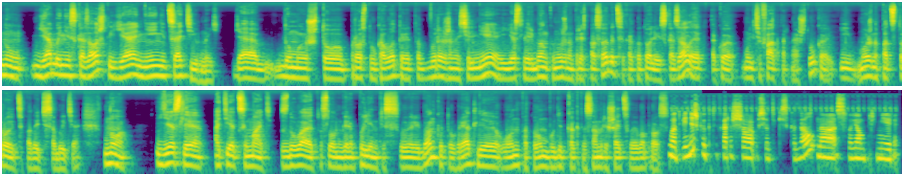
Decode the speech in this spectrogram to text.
ну, я бы не сказал, что я не инициативный. Я думаю, что просто у кого-то это выражено сильнее, и если ребенку нужно приспособиться, как вот Оля и сказала, это такая мультифакторная штука, и можно подстроиться под эти события. Но если отец и мать сдувают, условно говоря, пылинки со своего ребенка, то вряд ли он потом будет как-то сам решать свои вопросы. Вот видишь, как ты хорошо все-таки сказал на своем примере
